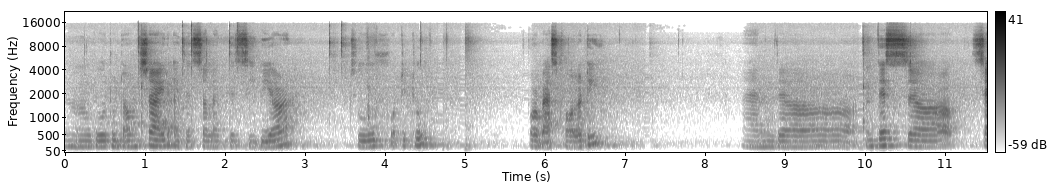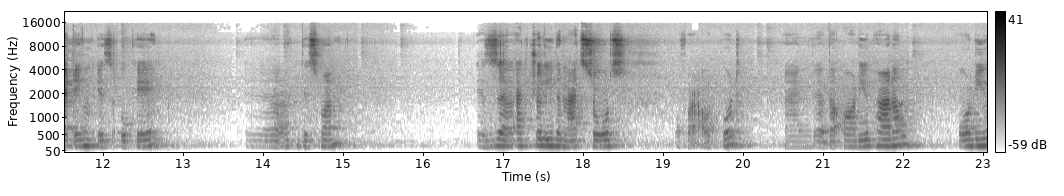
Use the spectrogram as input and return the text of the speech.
mm, go to downside I just select this CBR 242 for best quality. And uh, this uh, setting is okay. Uh, this one is uh, actually the match source of our output. And the audio panel audio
